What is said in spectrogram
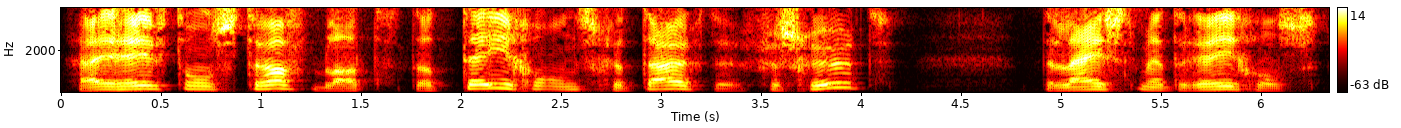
Hij heeft ons strafblad, dat tegen ons getuigde, verscheurd, de lijst met regels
